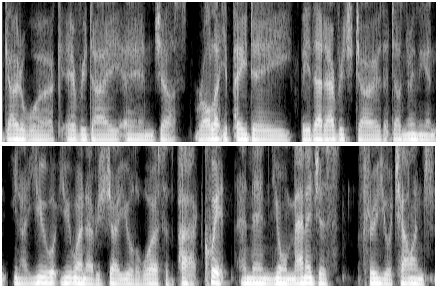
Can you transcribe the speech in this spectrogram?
go to work every day and just roll out your PD, be that average Joe that doesn't do anything, and you know you you weren't average Joe, you were the worst of the pack. Quit, and then your managers through your challenge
